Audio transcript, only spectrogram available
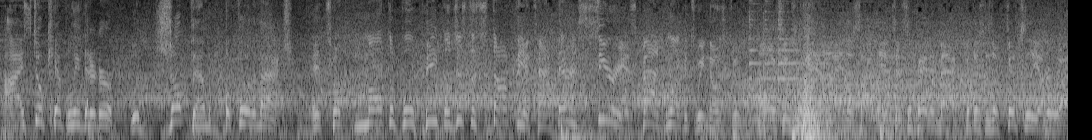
I still can't believe that Editor would jump them before the match. It took multiple people just to stop the attack. There is serious bad blood between those two. Emotions running high in this highly anticipated match, but this is officially underway.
